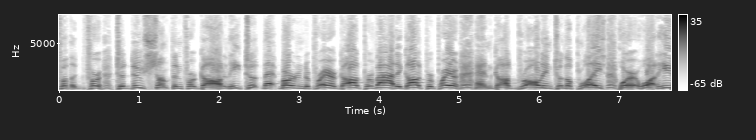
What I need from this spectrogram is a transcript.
for the for to do something for God. And he took that burden to prayer. God provided, God prepared, and God brought him to the place where what he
